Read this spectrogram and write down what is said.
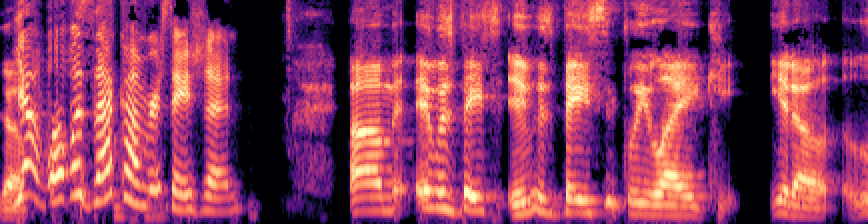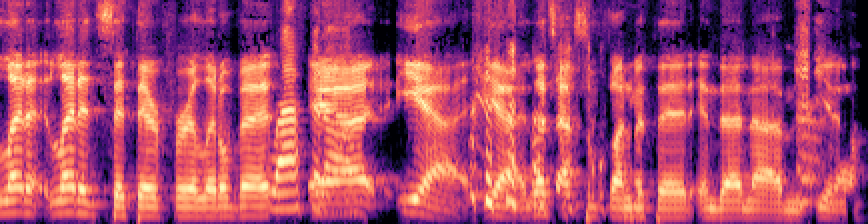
yeah. yeah. What was that conversation? Um, it was base. It was basically like you know, let it let it sit there for a little bit. Laugh it off. Yeah, yeah. let's have some fun with it, and then um, you know,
